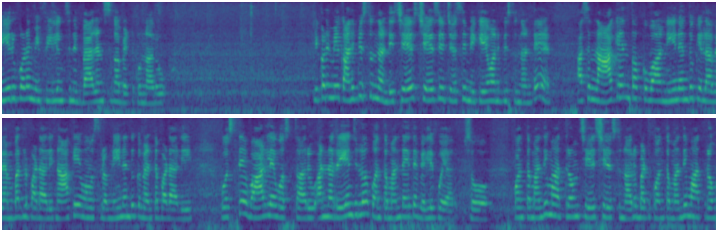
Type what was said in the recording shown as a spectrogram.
మీరు కూడా మీ ఫీలింగ్స్ని బ్యాలెన్స్గా పెట్టుకున్నారు. ఇక్కడ మీకు అనిపిస్తుందండి చేసి చేసి చేసి మీకు ఏమనిపిస్తుందంటే అసలు నాకేం తక్కువ నేనెందుకు ఇలా వెంబర్లు పడాలి నాకేం అవసరం నేనెందుకు వెంటపడాలి వస్తే వాళ్ళే వస్తారు అన్న రేంజ్లో కొంతమంది అయితే వెళ్ళిపోయారు. సో కొంతమంది మాత్రం చేసి చేస్తున్నారు బట్ కొంతమంది మాత్రం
